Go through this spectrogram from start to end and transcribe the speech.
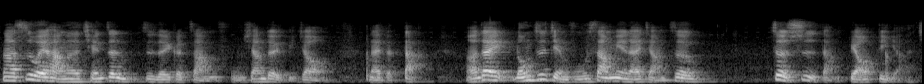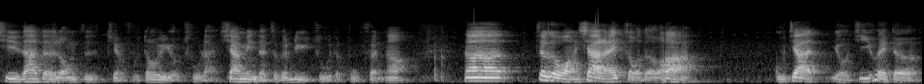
那四维行呢前阵子的一个涨幅相对比较来得大啊，在融资减幅上面来讲，这这四档标的啊，其实它的融资减幅都有出来，下面的这个绿柱的部分啊，那这个往下来走的话，股价有机会的。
